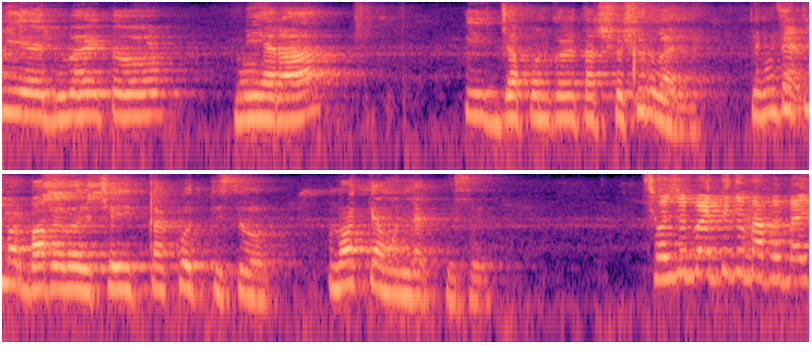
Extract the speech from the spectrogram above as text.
বিয়ে বিবাহিত মেয়েরা ঈদ যাপন করে তার শ্বশুর বাড়ি তুমি যে তোমার বাবার বাড়ি সেই ঈদটা করতেছো তোমার কেমন লাগতেছে? শ্বশুর বাড়ি থেকে বাপের বাড়ি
